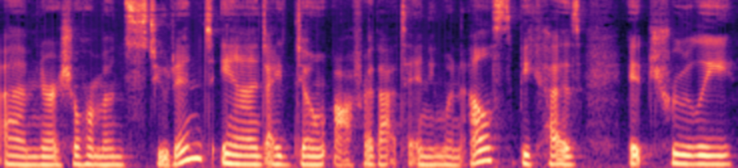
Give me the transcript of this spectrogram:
um, Nourish Your Hormones student. And I don't offer that to anyone else because it truly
